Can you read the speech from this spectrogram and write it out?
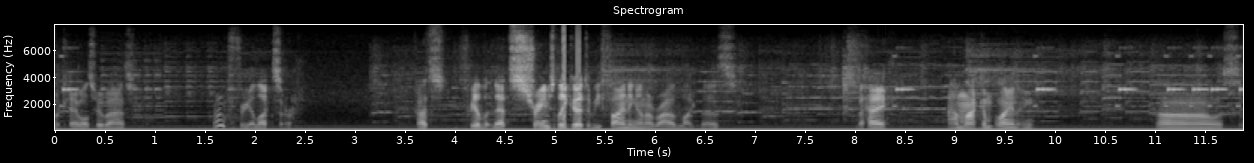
Okay, well, too bad. Oh, free elixir. That's really that's strangely good to be finding on a route like this. But hey, I'm not complaining. Uh, let's see.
